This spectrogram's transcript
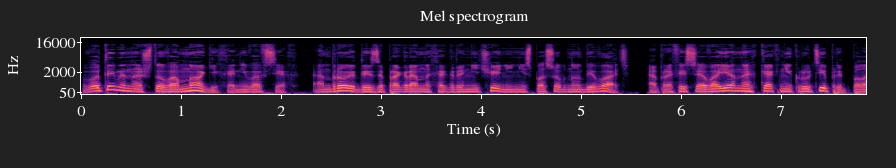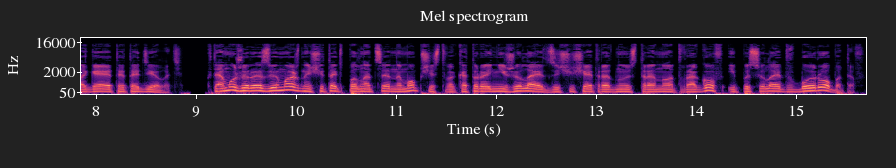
Вот именно, что во многих, а не во всех. Андроиды из-за программных ограничений не способны убивать, а профессия военных, как ни крути, предполагает это делать. К тому же, разве можно считать полноценным общество, которое не желает защищать родную страну от врагов и посылает в бой роботов?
